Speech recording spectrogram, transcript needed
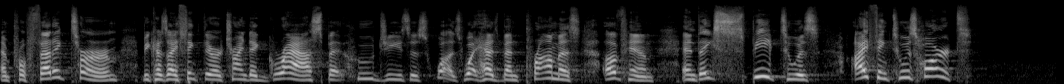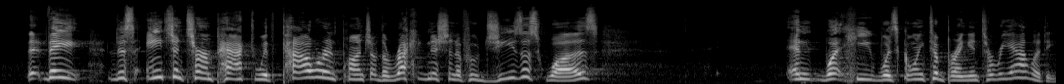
and prophetic term because I think they're trying to grasp at who Jesus was, what has been promised of him. And they speak to his, I think, to his heart. They, this ancient term packed with power and punch of the recognition of who Jesus was and what he was going to bring into reality.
